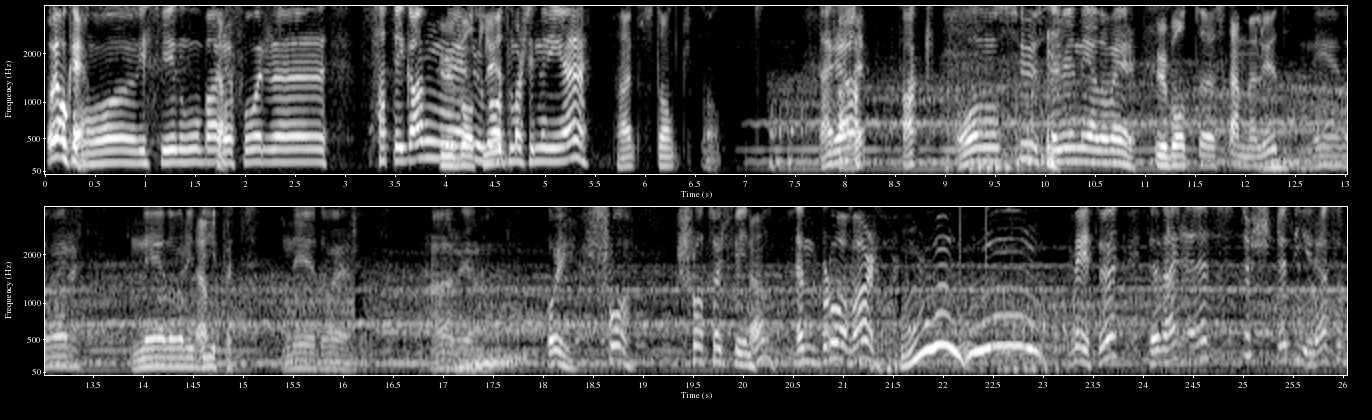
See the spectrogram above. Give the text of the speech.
Oh, ja, okay. Og hvis vi nå bare Ja. får uh, satt i gang ubåtmaskineriet Her står den. Der, ja. Herlig. Takk. Og nå suser vi nedover. Ubåtstemmelyd. stemmelyd. Nedover, nedover i dypet. Nedover. Her, ja. Oi, se. Se, Torfinn. En blåhval. Vet du, det der er det største dyret som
